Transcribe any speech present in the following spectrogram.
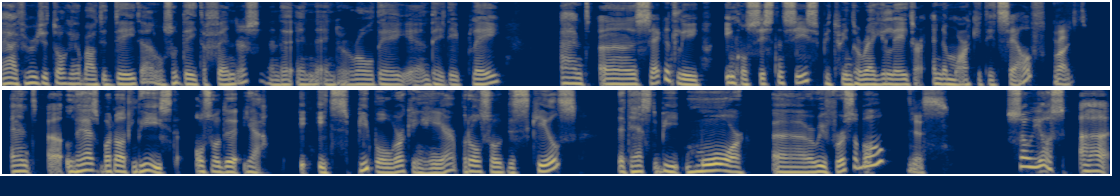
I've heard you talking about the data and also data vendors and the and, and the role they and they they play. And uh, secondly, inconsistencies between the regulator and the market itself. Right. And uh, last but not least, also the yeah, it's people working here, but also the skills that has to be more uh, reversible. Yes. So yes, uh,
